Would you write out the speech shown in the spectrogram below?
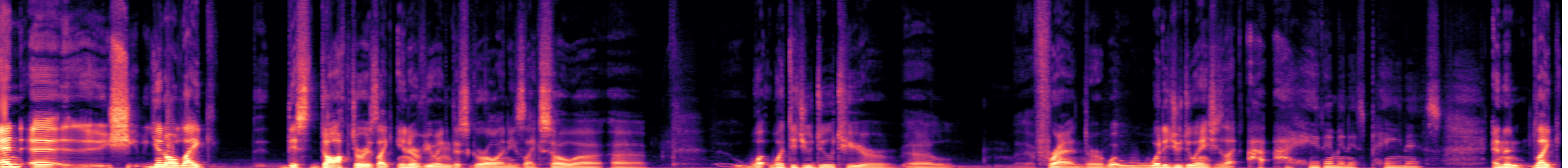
And uh, she you know like this doctor is like interviewing this girl and he's like so uh, uh, what what did you do to your uh, friend or what what did you do? And she's like I, I hit him in his penis. And then like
